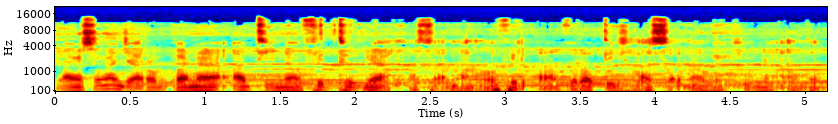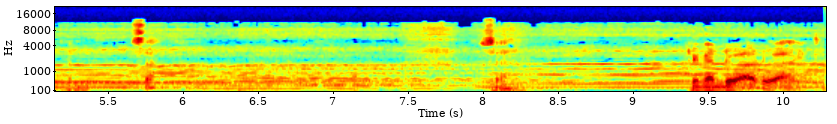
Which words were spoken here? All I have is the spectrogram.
Langsung aja Rabbana atina fid dunya hasanah wa fil akhirati hasanah wa qina adzaban. Sah. Sah. Dengan doa-doa itu.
